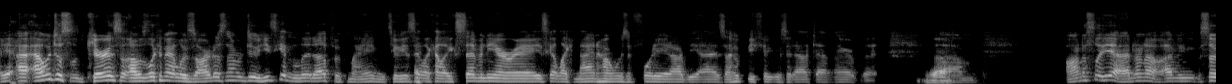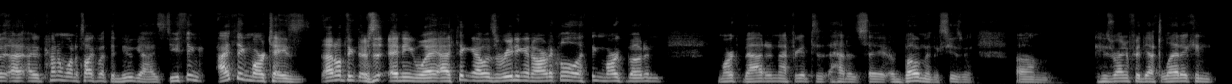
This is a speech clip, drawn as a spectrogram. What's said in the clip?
I, I was just curious. I was looking at Luzardo's number, dude. He's getting lit up with Miami too. He's got like a like 70 ERA. He's got like nine homers and 48 RBIs. I hope he figures it out down there. But yeah. um, Honestly, yeah, I don't know. I mean, so I, I kind of want to talk about the new guys. Do you think? I think Marte's. I don't think there's any way. I think I was reading an article. I think Mark Bowden, Mark Bowden, I forget to, how to say it, or Bowman, excuse me. Um, he was writing for the Athletic, and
